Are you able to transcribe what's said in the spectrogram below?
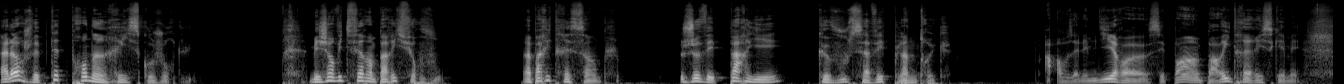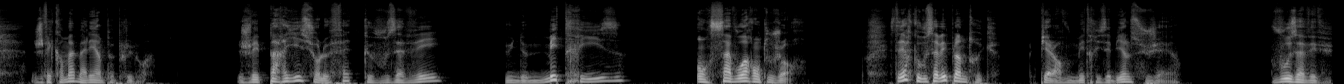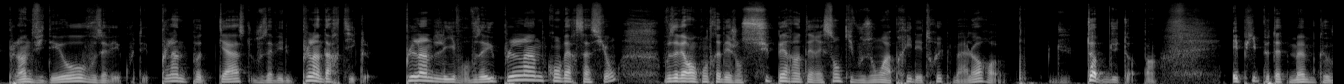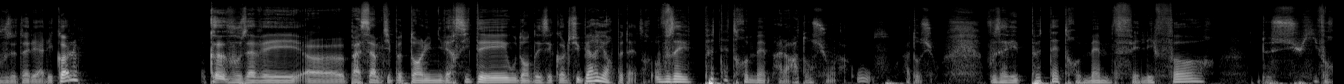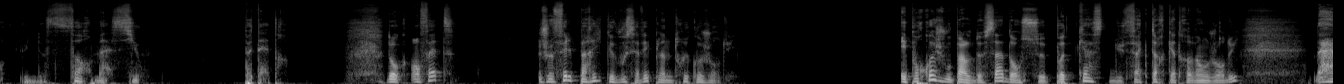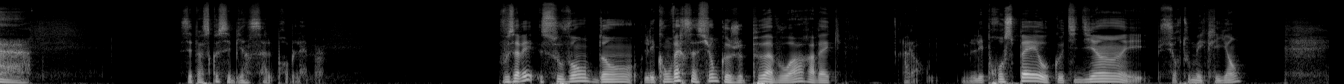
Alors je vais peut-être prendre un risque aujourd'hui. Mais j'ai envie de faire un pari sur vous. Un pari très simple. Je vais parier que vous savez plein de trucs. Alors vous allez me dire, euh, c'est pas un pari très risqué, mais je vais quand même aller un peu plus loin. Je vais parier sur le fait que vous avez une maîtrise en savoir en tout genre. C'est-à-dire que vous savez plein de trucs. Puis alors vous maîtrisez bien le sujet. Hein. Vous avez vu plein de vidéos, vous avez écouté plein de podcasts, vous avez lu plein d'articles, plein de livres, vous avez eu plein de conversations, vous avez rencontré des gens super intéressants qui vous ont appris des trucs, mais alors euh, du top du top. Hein. Et puis peut-être même que vous êtes allé à l'école, que vous avez euh, passé un petit peu de temps à l'université ou dans des écoles supérieures peut-être. Vous avez peut-être même, alors attention là, ouf, attention, vous avez peut-être même fait l'effort de suivre une formation. Donc en fait, je fais le pari que vous savez plein de trucs aujourd'hui. Et pourquoi je vous parle de ça dans ce podcast du Facteur 80 aujourd'hui? Bah. C'est parce que c'est bien ça le problème. Vous savez, souvent dans les conversations que je peux avoir avec alors, les prospects au quotidien et surtout mes clients,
